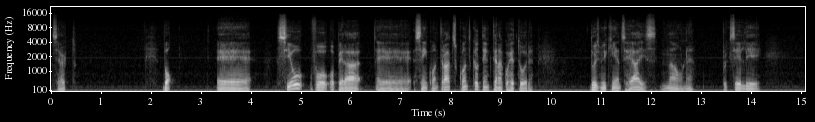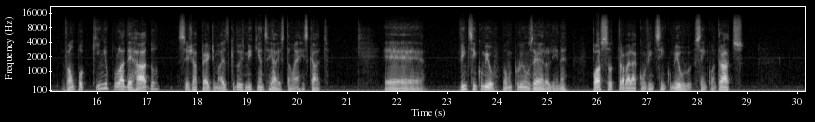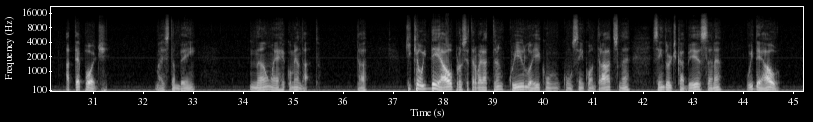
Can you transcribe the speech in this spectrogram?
certo? Bom, é, se eu vou operar é, 100 contratos, quanto que eu tenho que ter na corretora? R$ 2.500? Não, né? Porque se ele vai um pouquinho para o lado errado, você já perde mais do que R$ 2.500, então é arriscado. É, 25 mil, vamos incluir um zero ali, né? Posso trabalhar com 25 mil sem contratos? Até pode, mas também não é recomendado, tá? O que, que é o ideal para você trabalhar tranquilo aí com, com sem contratos, né? Sem dor de cabeça, né? O ideal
